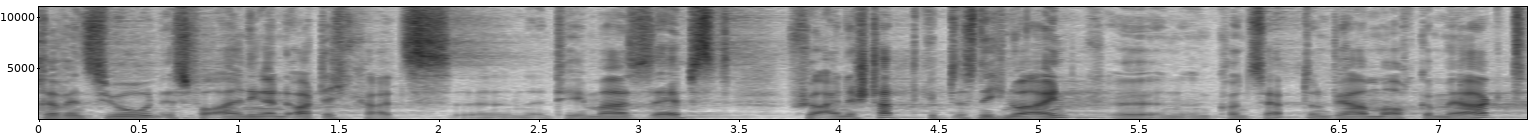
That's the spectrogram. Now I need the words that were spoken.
Prävention ist vor allen Dingen ein Örtlichkeitsthema. Selbst für eine Stadt gibt es nicht nur ein, äh, ein, Konzept. Und wir haben auch gemerkt,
